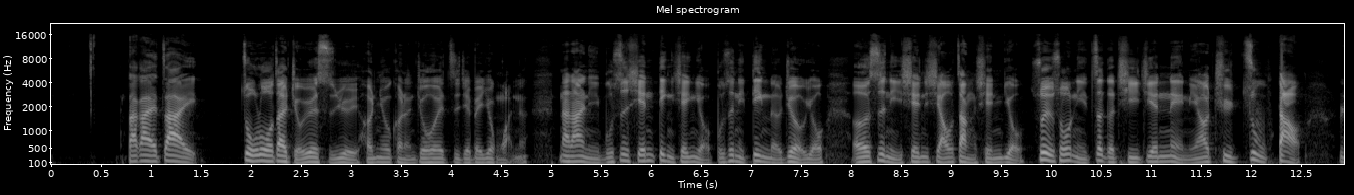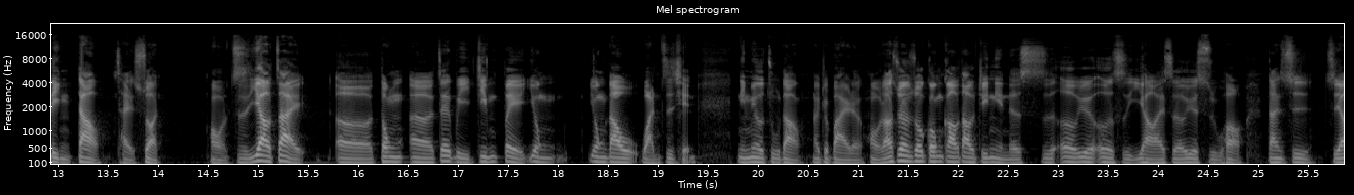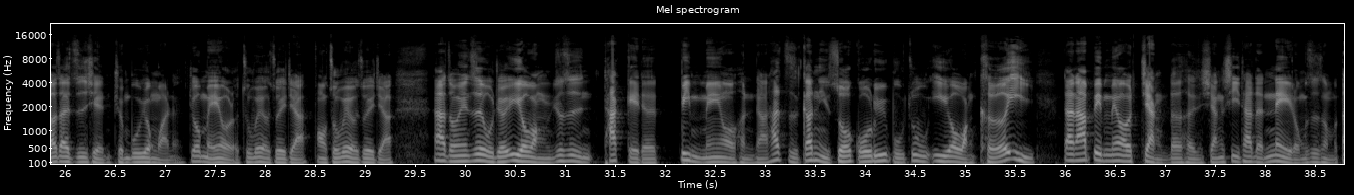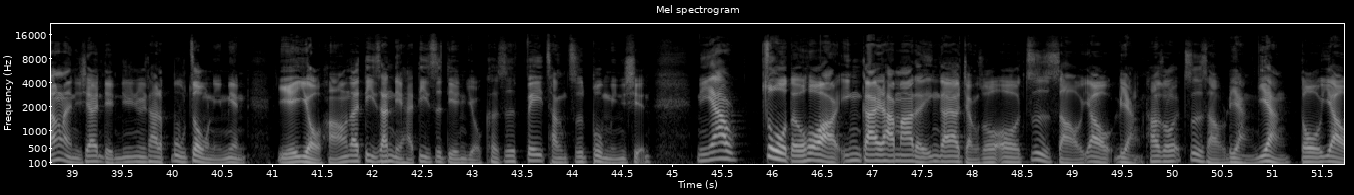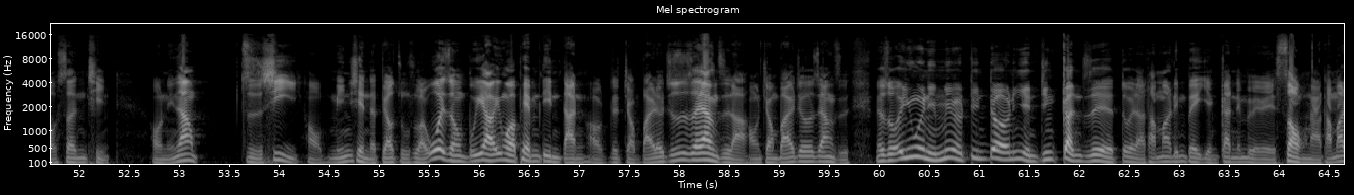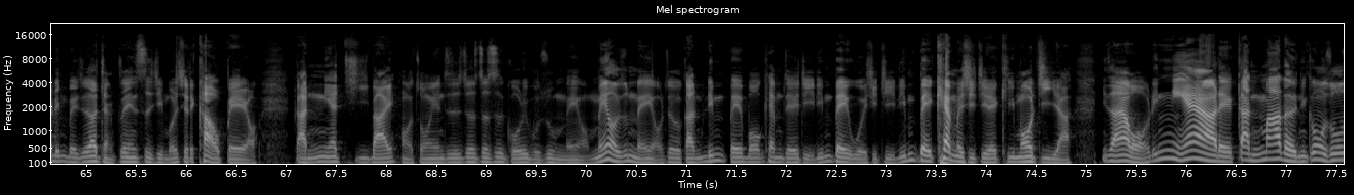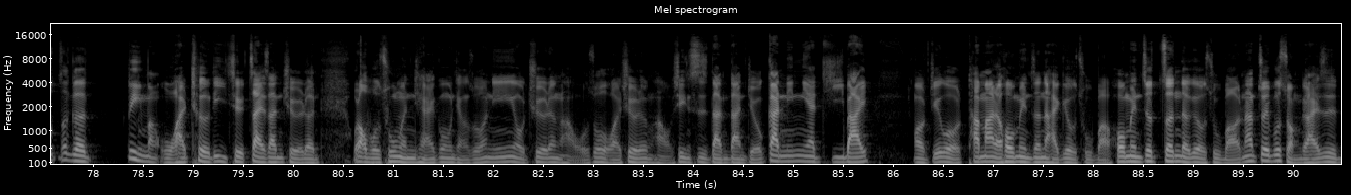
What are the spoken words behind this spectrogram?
大概在坐落在九月、十月，很有可能就会直接被用完了。那那你不是先订先有，不是你订了就有用，而是你先销账先有，所以说你这个期间内你要去住到领到才算。哦，只要在呃东呃这笔经费用用到完之前。你没有住到，那就掰了。哦，他虽然说公告到今年的十二月二十一号还是十二月十五号，但是只要在之前全部用完了就没有了，除非有追加哦，除非有追加。那总而言之，我觉得易游网就是他给的并没有很大，他只跟你说国旅补助易游网可以，但他并没有讲得很详细，它的内容是什么。当然你现在点进去，它的步骤里面也有，好像在第三点还第四点有，可是非常之不明显。你要。做的话，应该他妈的应该要讲说哦，至少要两，他说至少两样都要申请哦，你让。仔细好，明显的标注出来，为什么不要？因为我骗订单，好，就讲白了就是这样子啦，好，讲白了就是这样子。他说，因为你没有订到，你眼睛干之类的。对了，他妈林北眼干林北送啦，他妈林北就要讲这件事情，不是写的靠背哦，干你啊鸡掰哦。总而言之，就这次国旅补助没有，没有是没有，就是干林北无欠这几，林北为是几，林北欠的是几个 kmoj 啊，你知道不？你娘的干妈的，你跟我说这个。立马我还特地去再三确认。我老婆出门前还跟我讲说：“你有确认好？”我说：“我还确认好，信誓旦旦就干你你还鸡掰哦！”结果他妈的后面真的还给我出包，后面就真的给我出包。那最不爽的还是。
